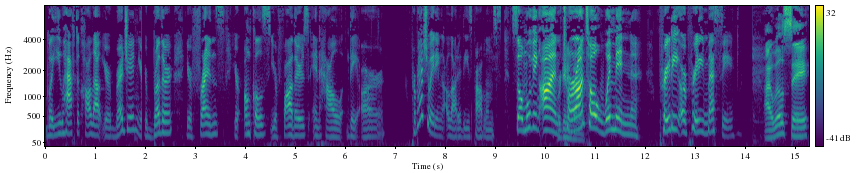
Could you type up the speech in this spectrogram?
But you have to call out your brethren, your brother, your friends, your uncles, your fathers, and how they are perpetuating a lot of these problems. So moving on, Toronto women, pretty or pretty messy. I will say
